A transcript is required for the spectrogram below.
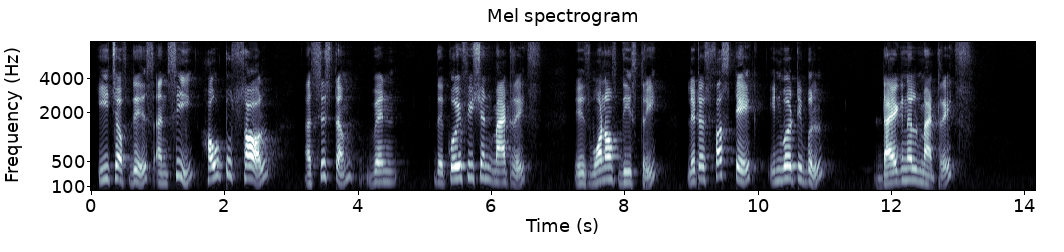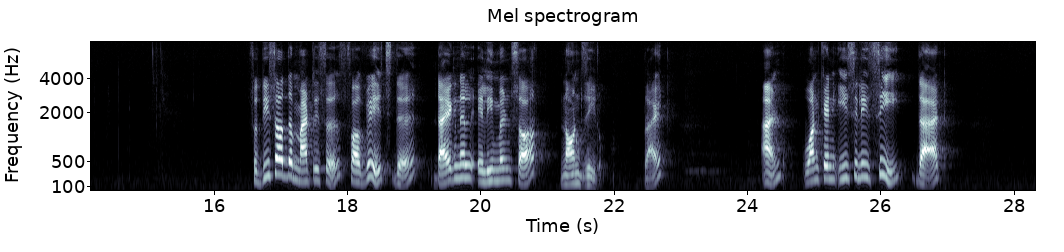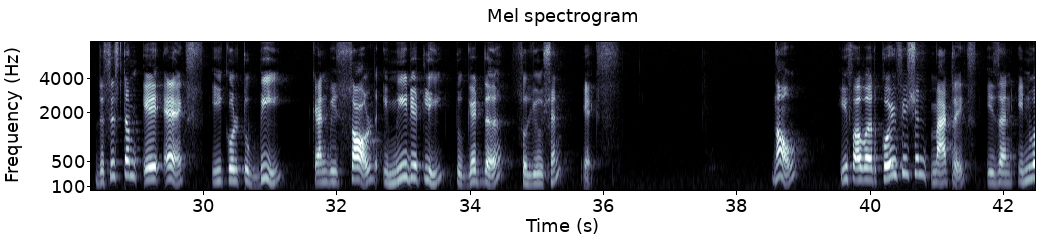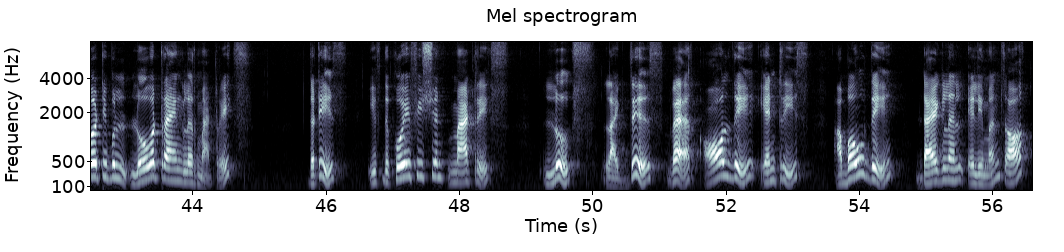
each of this and see how to solve a system when the coefficient matrix is one of these three. Let us first take invertible diagonal matrix. So, these are the matrices for which the diagonal elements are non-zero, right. And one can easily see that the system A x equal to B can be solved immediately to get the solution x. Now, if our coefficient matrix is an invertible lower triangular matrix that is if the coefficient matrix looks like this where all the entries above the diagonal elements are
